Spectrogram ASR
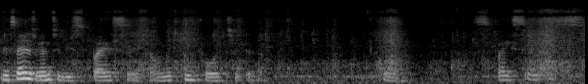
They said it's going to be spicy so i'm looking forward to the yeah, spiciness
